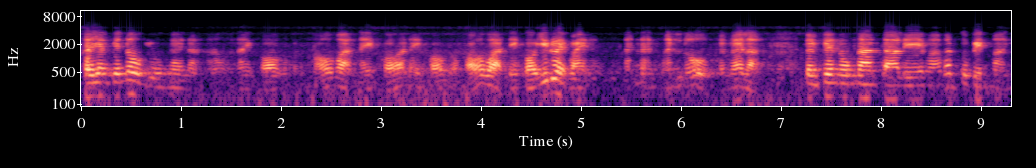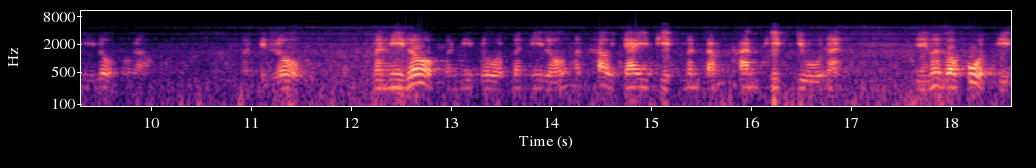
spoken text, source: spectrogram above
ถ้ายังเป็นโลกอยู่ไงล่ะเอานายขอก็เผาบ้านายขอนายขอก็เผาบ้านายขออยู่ด้วยไปอันนั้นมันโลกใช่ไหมล่ะตั้งแต่นมนานตาเลมามันก็เป็นมางีโลกของเรา มันเป็นโลก มันมีโลกมันมีโกรธมันมีหลงมันเข้าใจผิดมันสำคัญผิดอยู่นั่น นี่มันก็พูดผิด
